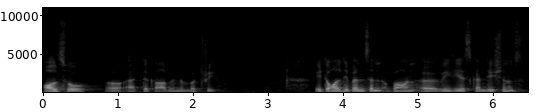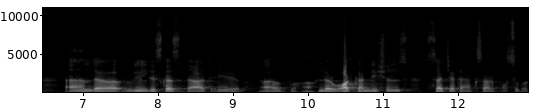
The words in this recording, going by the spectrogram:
also uh, at the carbon number 3. It all depends upon uh, various conditions and uh, we will discuss that uh, under what conditions such attacks are possible.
